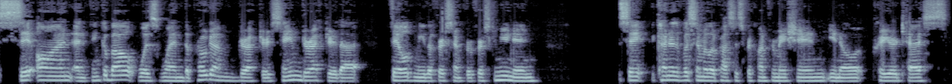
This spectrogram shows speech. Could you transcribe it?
sit on and think about was when the program director, same director that failed me the first time for First Communion, say kind of a similar process for confirmation, you know, prayer tests,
